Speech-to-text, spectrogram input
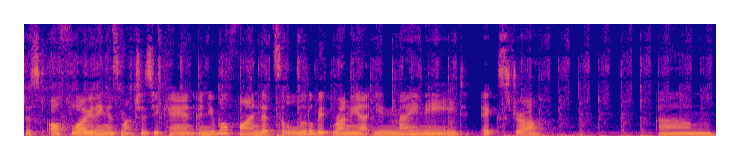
Just offloading as much as you can, and you will find it's a little bit runnier. You may need extra um,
